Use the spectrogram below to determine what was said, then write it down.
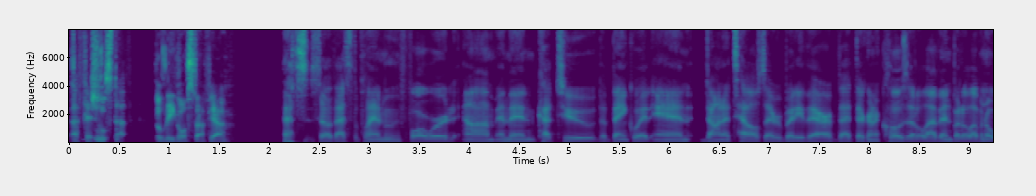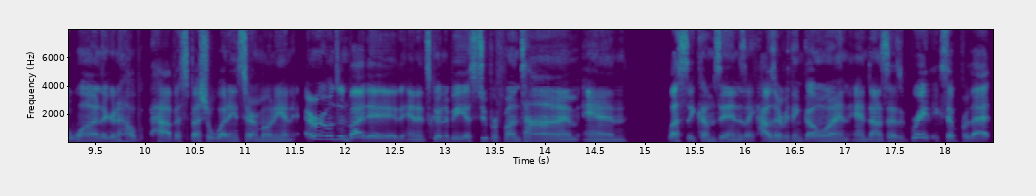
official stuff. The legal stuff. Yeah. That's so that's the plan moving forward. Um, and then cut to the banquet, and Donna tells everybody there that they're going to close at eleven, but eleven oh one they're going to help have a special wedding ceremony, and everyone's invited, and it's going to be a super fun time. And Leslie comes in, is like, "How's everything going?" And Donna says, "Great, except for that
